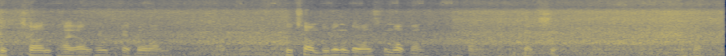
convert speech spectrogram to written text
부천 자연 생태공원, 부천 무릉도원 수목원, 어, 역시. 그래서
